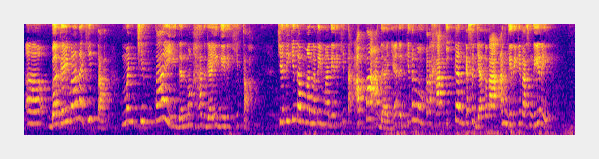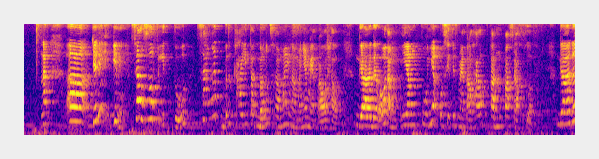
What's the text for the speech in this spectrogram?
uh, bagaimana kita mencintai dan menghargai diri kita. Jadi kita menerima diri kita apa adanya dan kita memperhatikan kesejahteraan diri kita sendiri. Nah, uh, jadi gini, self love itu sangat berkaitan banget sama yang namanya mental health. Gak ada orang yang punya positif mental health tanpa self love. Gak ada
